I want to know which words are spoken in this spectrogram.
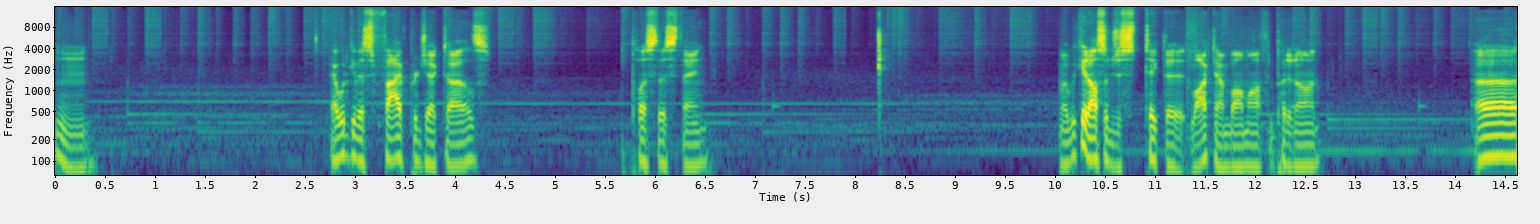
hmm. That would give us five projectiles plus this thing. Well, we could also just take the lockdown bomb off and put it on. Uh,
